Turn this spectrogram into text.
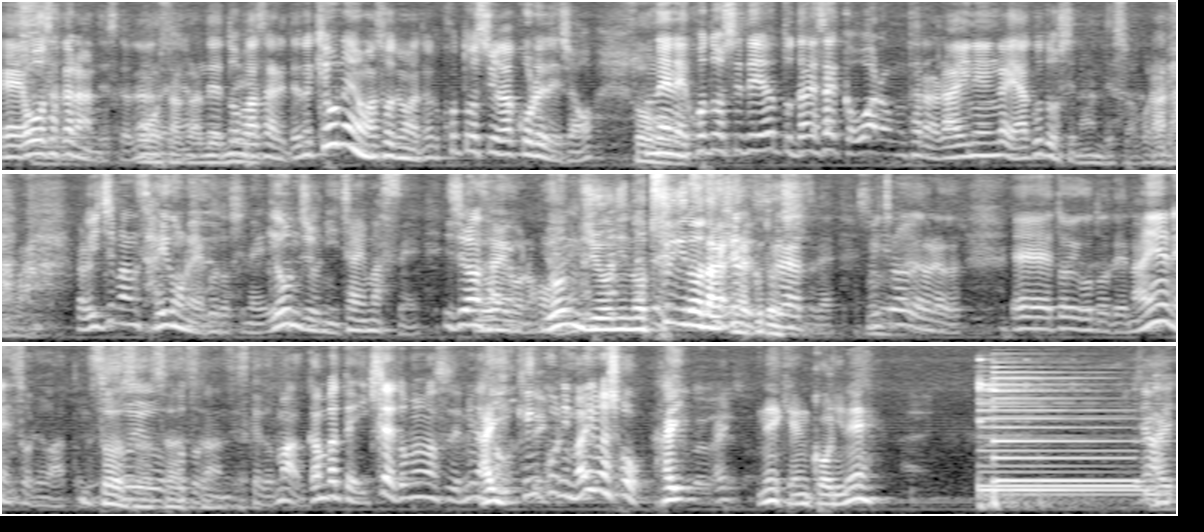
えー、大阪なんですけどね、大阪でね。で飛ばされて、ね、去年はそうでもない今年がこれでしょ。そう。ほんでね、今年でやっと大作会終わろう思ったら、来年が厄年なんですよ、これが。あらだから一番最後の厄年ね、42ちゃいますね。一番最後の方、ね。42の次の役年。一応だからえー、ということで、なんやねん、それはとそういうことなんですけど、まあ、頑張っていきたいと思いますので、皆はい。さんも健康に参りましょう。はい。ね健康にね。はい。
